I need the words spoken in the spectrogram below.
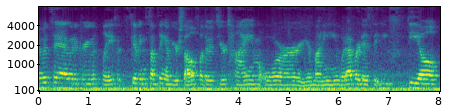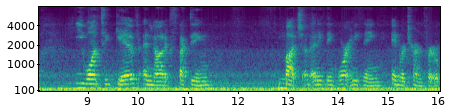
I would say I would agree with Leif. It's giving something of yourself, whether it's your time or your money, whatever it is that you feel you want to give and not expecting much of anything or anything in return for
